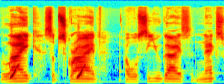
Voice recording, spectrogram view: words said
Like, subscribe. I will see you guys next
